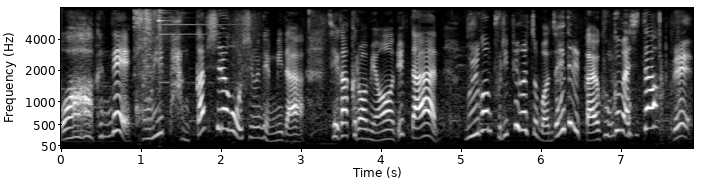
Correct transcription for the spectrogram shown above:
와, 근데 거의 반값이라고 보시면 됩니다. 제가 그러면 일단 물건 브리핑을 좀 먼저 해드릴까요? 궁금하시죠? 네.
